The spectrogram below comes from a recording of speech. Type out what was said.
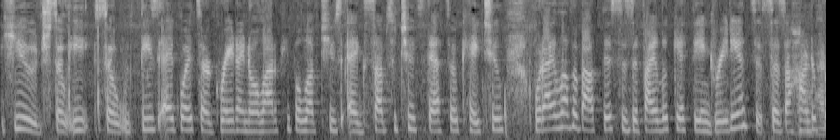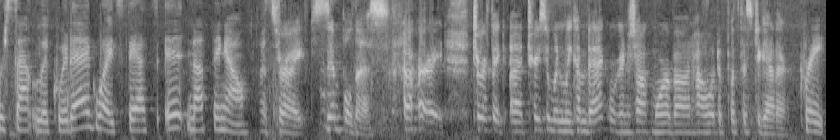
huge. So, eat, so these egg whites are great. I know a lot of people love to use egg substitutes. That's okay too. What I love about this is if I look at the ingredients, it says 100% liquid egg whites. That's it, nothing else. That's right, simpleness. All right, terrific. Uh, Tracy, when we come back, we're going to talk more about how to put this together. Great.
